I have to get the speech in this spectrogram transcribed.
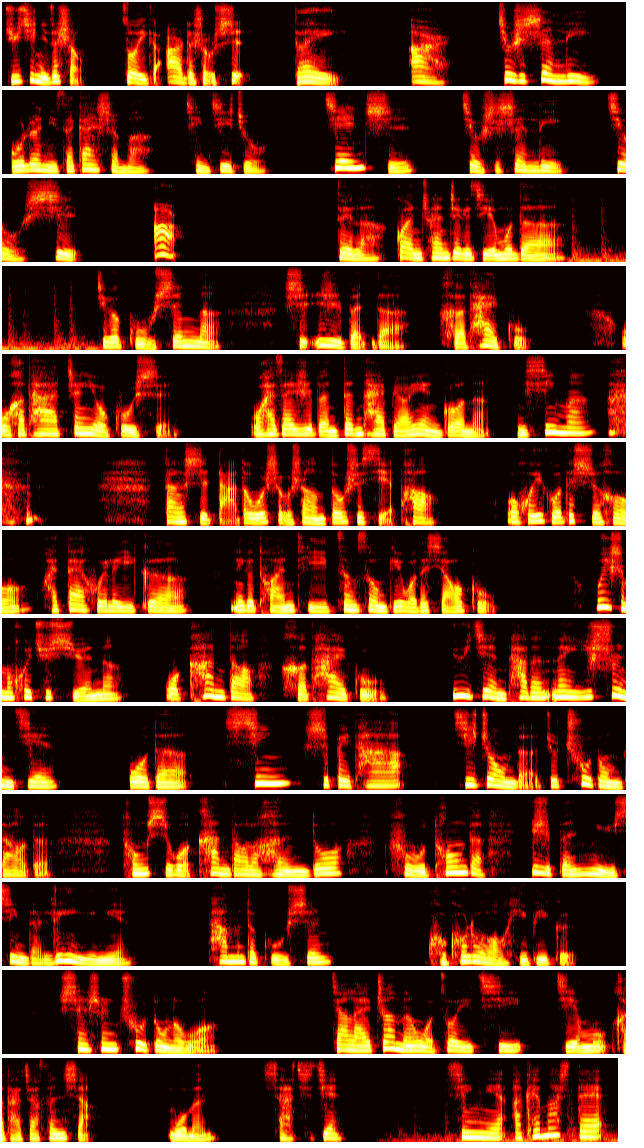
举起你的手，做一个二的手势。对，二就是胜利。无论你在干什么，请记住，坚持就是胜利，就是二。对了，贯穿这个节目的这个鼓声呢，是日本的和太鼓。我和他真有故事，我还在日本登台表演过呢，你信吗？当时打的我手上都是血泡，我回国的时候还带回了一个那个团体赠送给我的小鼓。为什么会去学呢？我看到和太鼓遇见他的那一瞬间，我的心是被他击中的，就触动到的。同时，我看到了很多普通的日本女性的另一面，她们的鼓声，kokoro hibigu，深深触动了我。将来专门我做一期节目和大家分享。我们下期见。新年明けまして、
